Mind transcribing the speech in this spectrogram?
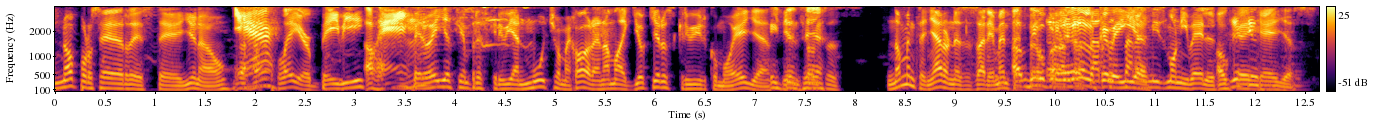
No por ser este, you know, Yeah. player, baby. Ok. Pero ellas siempre escribían mucho mejor. And I'm like, yo quiero escribir como ellas. Y Y, te enseña- entonces no me enseñaron necesariamente. Ah, digo, pero sí era lo que veías. al mismo nivel Ok. que ellas.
